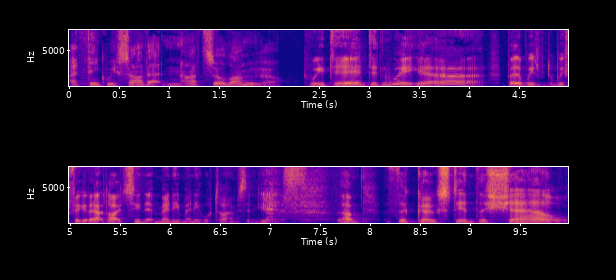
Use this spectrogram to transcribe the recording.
I think we saw that not so long ago. We did, didn't we? Yeah. But we we figured out I'd seen it many many more times than you. Um, the Ghost in the Shell.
